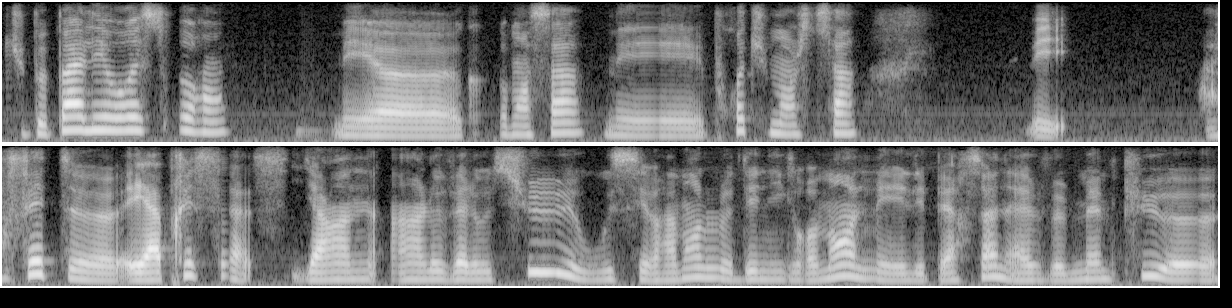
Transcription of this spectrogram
tu peux pas aller au restaurant? Mais euh, comment ça? Mais pourquoi tu manges ça? Mais en fait, euh, et après, il y a un, level au-dessus où c'est vraiment le dénigrement. Les, les, personnes, elles veulent même plus euh,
